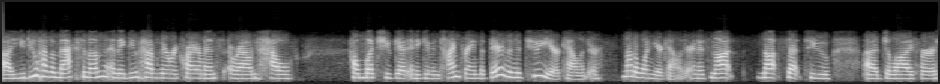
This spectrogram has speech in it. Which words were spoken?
Uh, you do have a maximum and they do have their requirements around how, how much you get in a given time frame, but theirs is a two-year calendar, not a one-year calendar. And it's not, not set to uh, July 1st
